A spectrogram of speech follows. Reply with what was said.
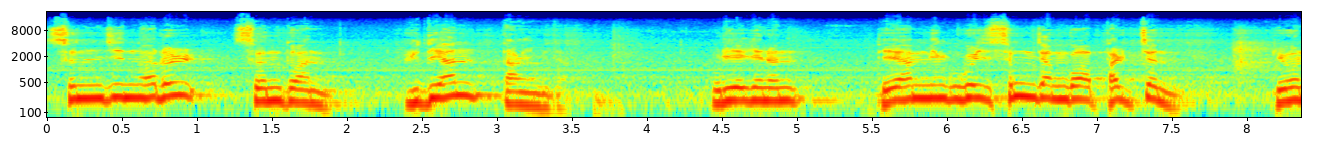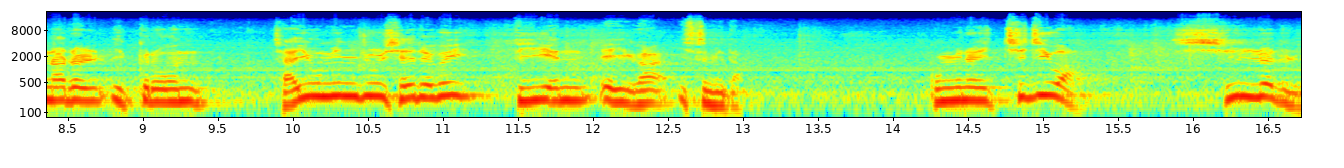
선진화를 선도한 위대한 당입니다. 우리에게는 대한민국의 성장과 발전, 변화를 이끌어온 자유민주 세력의 DNA가 있습니다. 국민의 지지와 신뢰를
